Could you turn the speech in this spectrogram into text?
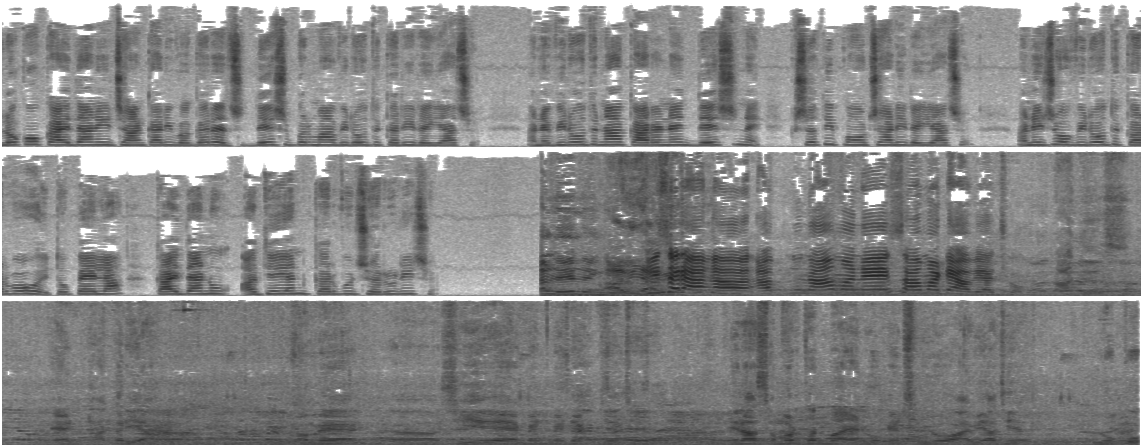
લોકો કાયદાની જાણકારી વગર જ દેશભરમાં વિરોધ કરી રહ્યા છે. અને વિરોધના કારણે દેશને ક્ષતિ પહોંચાડી રહ્યા છે. અને જો વિરોધ કરવો હોય તો પહેલા કાયદાનું અધ્યયન કરવું જરૂરી છે. જી સર આપનું નામ અને શા માટે આવ્યા છો? રાજેશ એન ઠાકરિયા. અમે સીએ એમેન્ડમેન્ટ એક્ટ જે છે એના સમર્થનમાં એડવોકેટશ્રીઓ આવ્યા છે. લોકો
